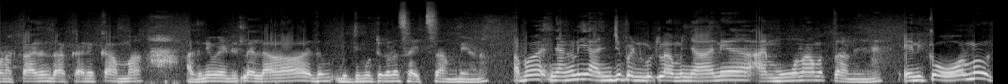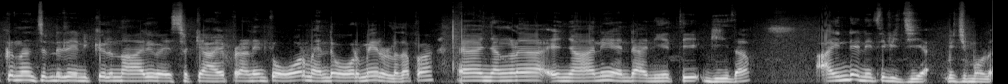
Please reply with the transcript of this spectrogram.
ഉണക്കാനും ഇതാക്കാനും ഒക്കെ അമ്മ അതിന് വേണ്ടിയിട്ടുള്ള എല്ലാ ഇതും ബുദ്ധിമുട്ടുകളും സഹിച്ചത് അമ്മയാണ്. അപ്പോൾ ഞങ്ങൾ ഈ അഞ്ച് പെൺകുട്ടികളാകുമ്പോൾ ഞാൻ മൂന്നാമത്താണ് ഞാൻ. എനിക്ക് ഓർമ്മ വെക്കുന്നത് വെച്ചിട്ടുണ്ടെങ്കിൽ എനിക്കൊരു നാല് വയസ്സൊക്കെ ആയപ്പോഴാണ് എനിക്ക് ഓർമ്മ എന്റെ ഓർമ്മയിലുള്ളത്. അപ്പോൾ ഞങ്ങൾ ഞാൻ എന്റെ അനിയത്തി ഗീത അതിന്റെ അനിയത്തി വിജയ വിജിമോൾ.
